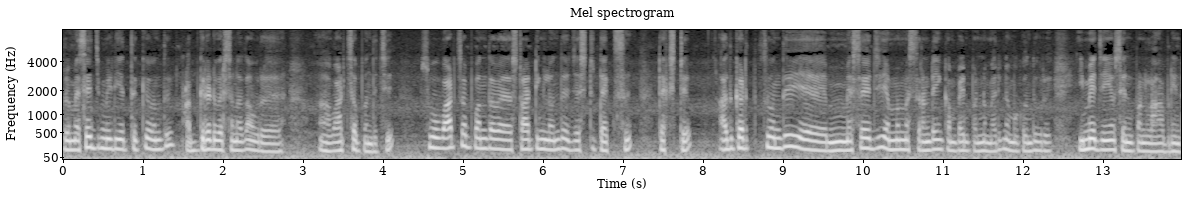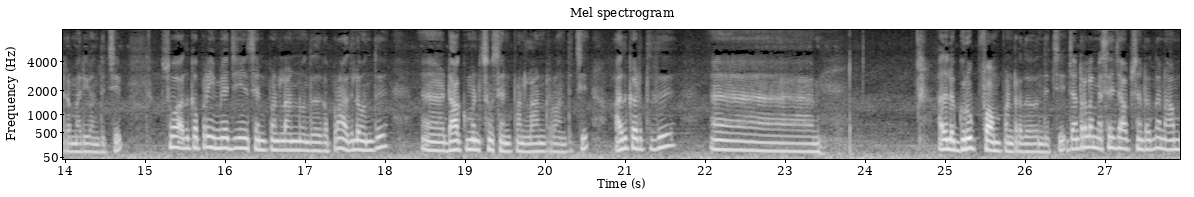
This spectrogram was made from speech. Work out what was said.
ஒரு மெசேஜ் மீடியத்துக்கு வந்து அப்கிரேட் வெர்ஷனாக தான் ஒரு வாட்ஸ்அப் வந்துச்சு. ஸோ வாட்ஸ்அப் வந்த ஸ்டார்டிங்கில் வந்து ஜஸ்ட் டெக்ஸு டெக்ஸ்ட்டு அதுக்கடுத்து வந்து மெசேஜ் எம்எம்எஸ் ரெண்டையும் கம்பைன் பண்ண மாதிரி நமக்கு வந்து ஒரு இமேஜையும் சென்ட் பண்ணலாம் அப்படின்ற மாதிரி வந்துச்சு. ஸோ அதுக்கப்புறம் இமேஜையும் சென்ட் பண்ணலான்னு வந்ததுக்கப்புறம் அதில் வந்து டாக்குமெண்ட்ஸும் சென்ட் பண்ணலான்ற வந்துச்சு. அதுக்கு அடுத்தது அதில் குரூப் ஃபார்ம் பண்ணுறது வந்துச்சு. ஜென்ரலாக மெசேஜ் ஆப்ஷன் இருந்தால் நாம்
